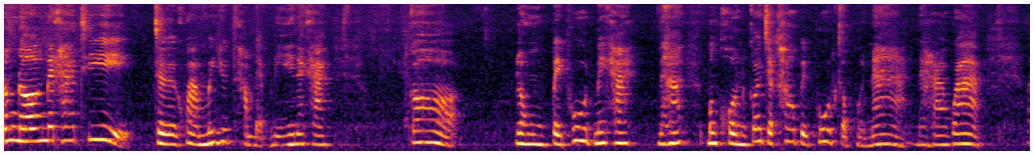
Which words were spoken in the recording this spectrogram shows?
น้องๆนะคะที่เจอความไม่ยุติธรรมแบบนี้นะคะ ก็ ลงไปพูดไหมคะนะคะบางคนก็จะเข้าไปพูดกับหัวหน้านะคะว่าเ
